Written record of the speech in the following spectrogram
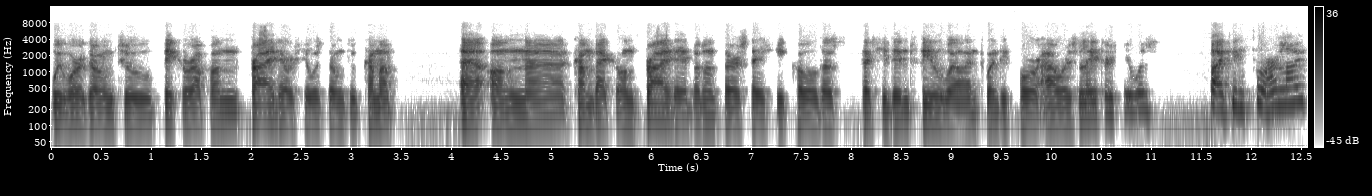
We were going to pick her up on Friday, or she was going to come up uh, on uh, come back on Friday. But on Thursday, she called us that she didn't feel well, and 24 hours later, she was fighting for her life,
